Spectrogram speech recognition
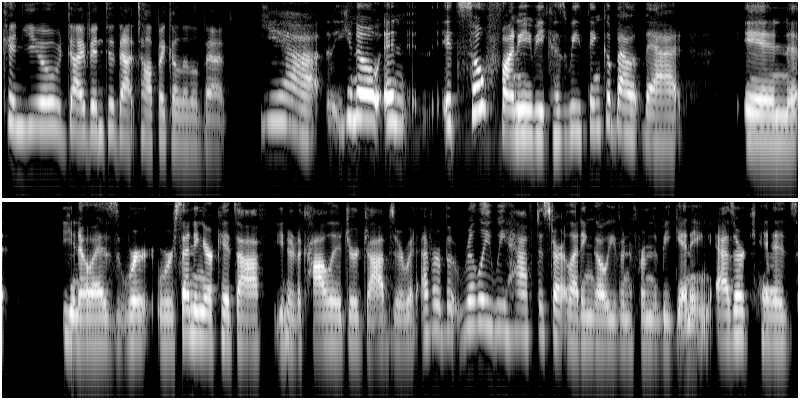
can you dive into that topic a little bit? Yeah, you know, and it's so funny because we think about that in you know, as we're we're sending our kids off, you know, to college or jobs or whatever, but really we have to start letting go even from the beginning. As our kids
